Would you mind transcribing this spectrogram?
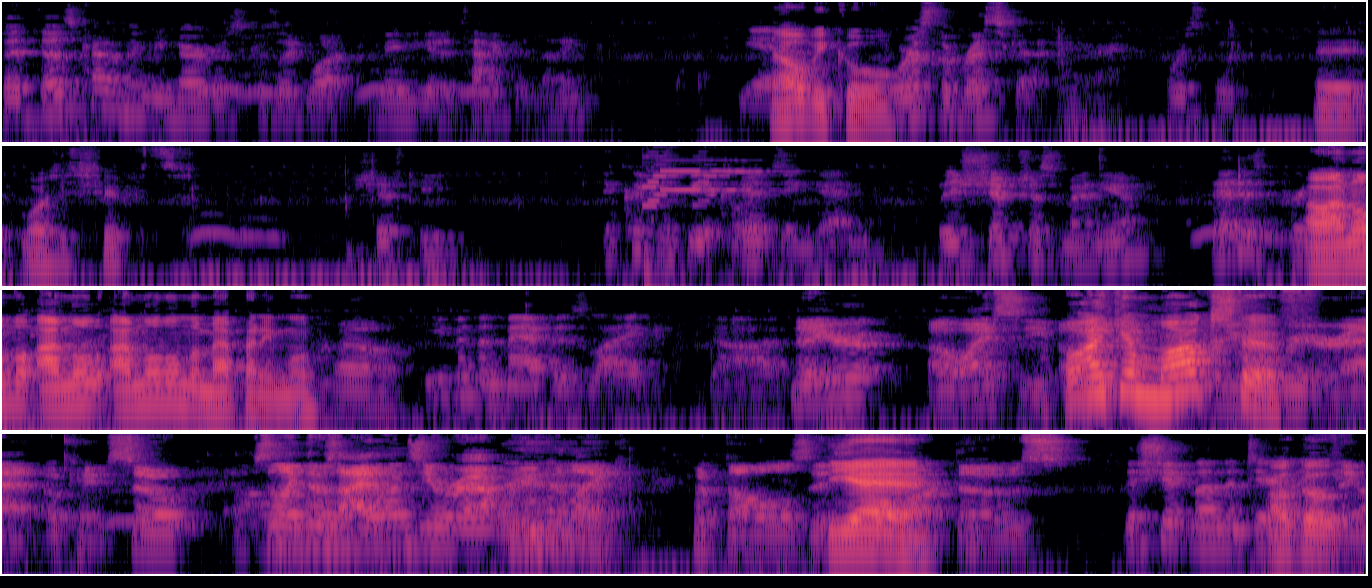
that does kind of make me nervous because like what maybe you get attacked at night. Yeah. That would be cool. Where's the risk at here? Where's the Uh, was it shift? shift key? It could just be a collecting game. They shift just menu. That is pretty. Oh, I'm not. I'm not. I'm not on the map anymore. Oh, Even the map is like dark. No, you're. Oh, I see. Oh, I oh, can mark where you- stuff. Where you're at. Okay, so so like those islands you were at where you could like put the holes in. Yeah. Mark those. The ship momentarily. I'll go. in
